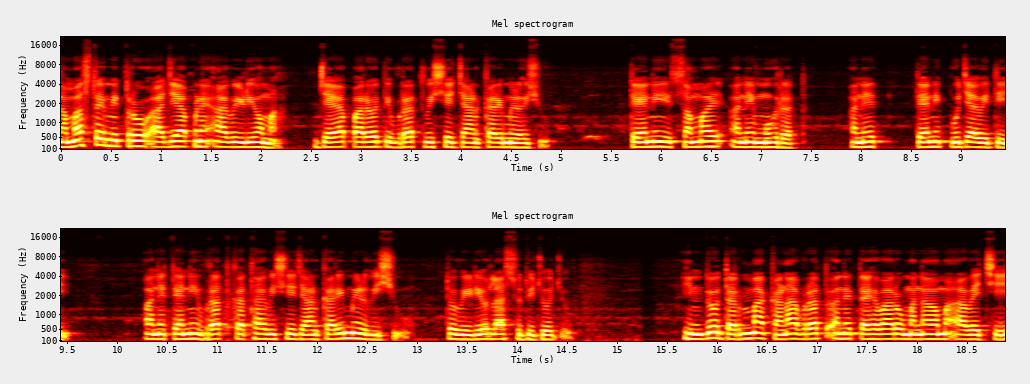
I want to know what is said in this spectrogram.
નમસ્તે મિત્રો, આજે આપણે આ વિડીયોમાં જયા પાર્વતી વ્રત વિશે જાણકારી મેળવીશું. તેની સમય અને મુહૂર્ત અને તેની પૂજા વિધિ અને તેની વ્રત કથા વિશે જાણકારી મેળવીશું. તો વીડિયો લાસ્ટ સુધી જોજો. હિન્દુ ધર્મમાં ઘણા વ્રત અને તહેવારો મનાવવામાં આવે છે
